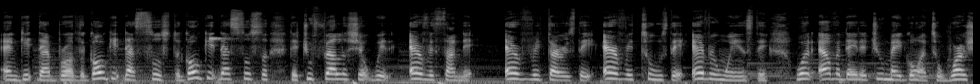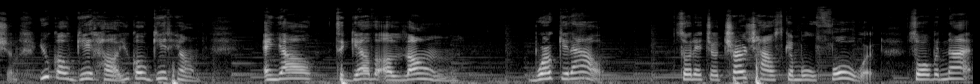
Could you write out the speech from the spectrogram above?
and get that brother. Go get that sister. Go get that sister that you fellowship with every Sunday, every Thursday, every Tuesday, every Wednesday, whatever day that you may go into worship. You go get her, you go get him, and y'all together alone work it out so that your church house can move forward. So it would not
